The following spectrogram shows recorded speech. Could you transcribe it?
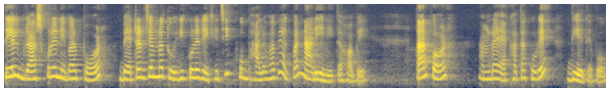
তেল ব্রাশ করে নেবার পর ব্যাটার যে আমরা তৈরি করে রেখেছি, খুব ভালোভাবে একবার নাড়িয়ে নিতে হবে। তারপর আমরা এক হাতা করে দিয়ে দেব।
